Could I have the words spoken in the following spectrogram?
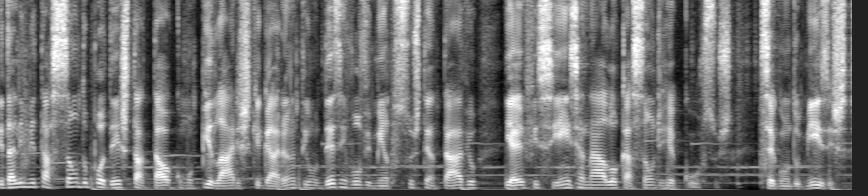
e da limitação do poder estatal como pilares que garantem o desenvolvimento sustentável e a eficiência na alocação de recursos. Segundo Mises,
